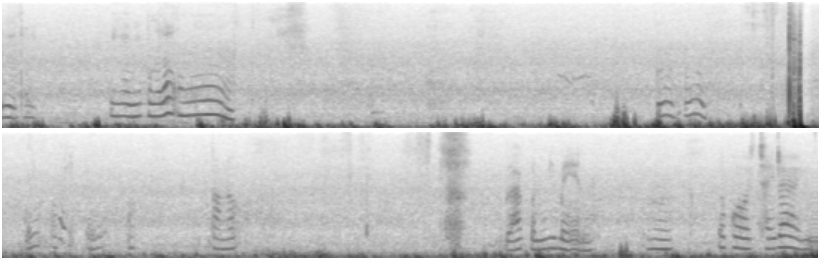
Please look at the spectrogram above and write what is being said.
เล่นเท่าไหร่มีไงมีปืนแล้วอืมอืมอืมโอเคอออะตามแล้วอืมก็พอใช้ได้อยู่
